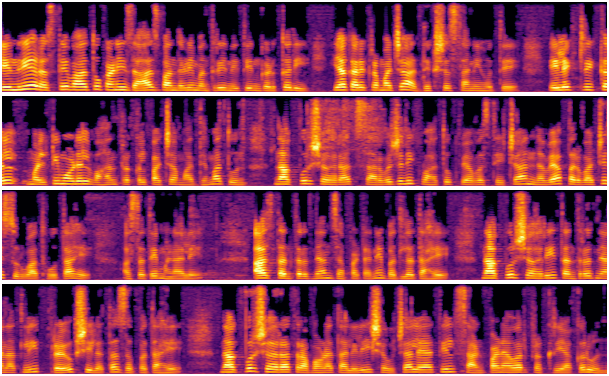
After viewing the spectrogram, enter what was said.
केंद्रीय रस्ते वाहतूक आणि जहाज बांधणी मंत्री नितीन गडकरी या कार्यक्रमाच्या अध्यक्षस्थानी होते. इलेक्ट्रिकल मल्टीमॉडेल वाहन प्रकल्पाच्या माध्यमातून नागपूर शहरात सार्वजनिक वाहतूक व्यवस्थेच्या नव्या पर्वाची सुरुवात होत आहे असं ते म्हणाले. आज तंत्रज्ञान झपाट्याने बदलत आहे. नागपूर शहरी तंत्रज्ञानातली प्रयोगशीलता जपत आहे. नागपूर शहरात राबवण्यात आलेली शौचालयातील सांडपाण्यावर प्रक्रिया करून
